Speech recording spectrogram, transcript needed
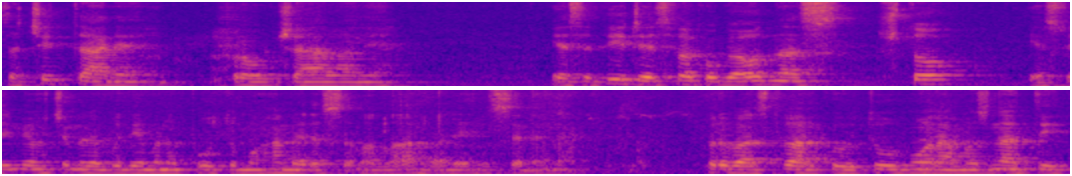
za čitanje, proučavanje. Jer se tiče svakoga od nas što? Jer svi mi hoćemo da budemo na putu Muhammeda sallallahu alaihi sallam. Prva stvar koju tu moramo znati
